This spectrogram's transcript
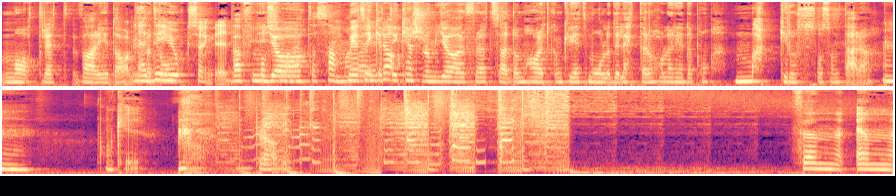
maträtt varje dag. Nej, det är då- ju också en grej. Varför måste man äta samma men jag varje tänker att det kanske de gör för att så här, de har ett konkret mål och det är lättare att hålla reda på makros och sånt där. Mm. Okej. Bra att veta. Sen en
